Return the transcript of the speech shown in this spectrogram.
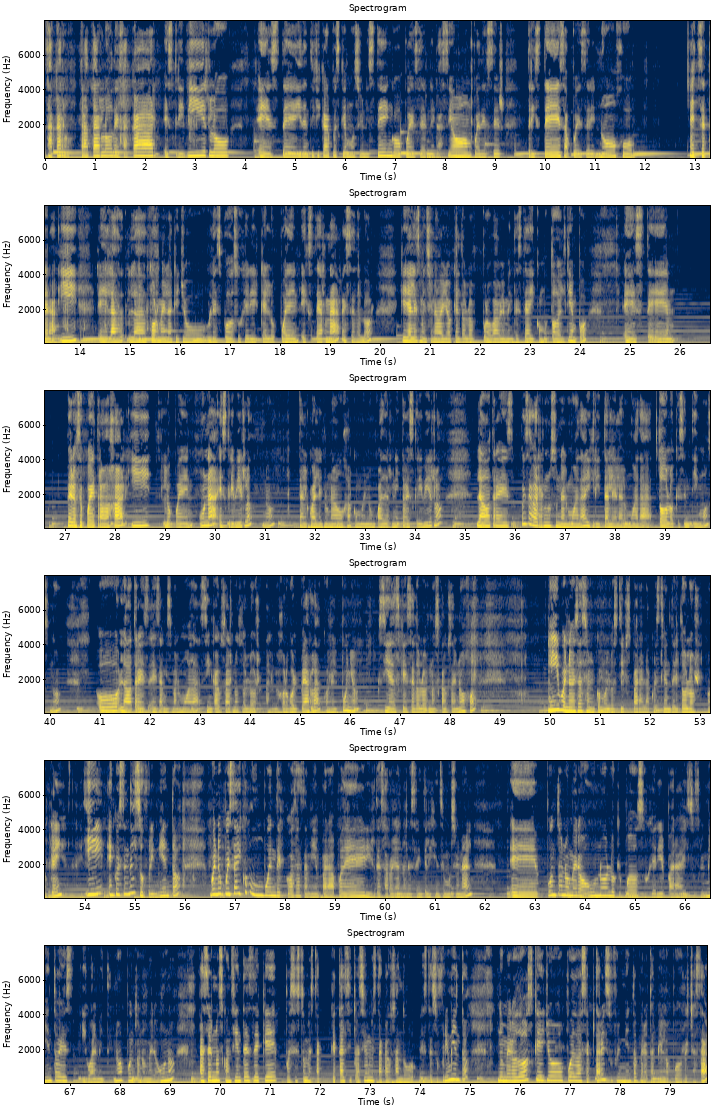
sacarlo, tratarlo de sacar, escribirlo, este, identificar pues qué emociones tengo, puede ser negación, puede ser tristeza, puede ser enojo, etcétera. Y eh, la, la, forma en la que yo les puedo sugerir que lo pueden externar, ese dolor, que ya les mencionaba yo que el dolor probablemente esté ahí como todo el tiempo, este, pero se puede trabajar y lo pueden, una, escribirlo, ¿no? Tal cual en una hoja, como en un cuadernito, escribirlo. La otra es, pues, agarrarnos una almohada y gritarle a la almohada todo lo que sentimos, ¿no? O la otra es esa misma almohada, sin causarnos dolor, a lo mejor golpearla con el puño, si es que ese dolor nos causa enojo. Y bueno, esos son como los tips para la cuestión del dolor, ¿ok? Y en cuestión del sufrimiento, bueno, pues hay como un buen de cosas también para poder ir desarrollando nuestra inteligencia emocional. Eh, punto número uno, lo que puedo sugerir para el sufrimiento es igualmente, ¿no? Punto número uno, hacernos conscientes de que, pues esto me está, que tal situación me está causando este sufrimiento. Número dos, que yo puedo aceptar el sufrimiento, pero también lo puedo rechazar.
